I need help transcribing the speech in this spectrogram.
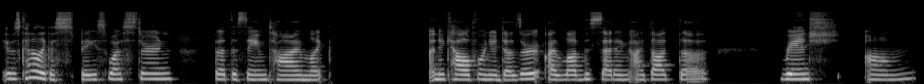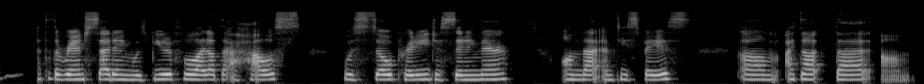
it was kind of like a space western, but at the same time like in a California desert. I love the setting. I thought the ranch um I thought the ranch setting was beautiful. I thought that house was so pretty just sitting there on that empty space. Um I thought that um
